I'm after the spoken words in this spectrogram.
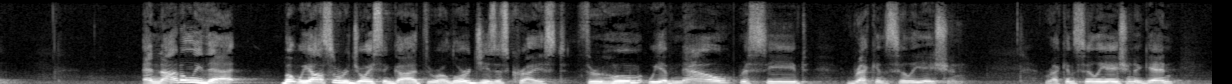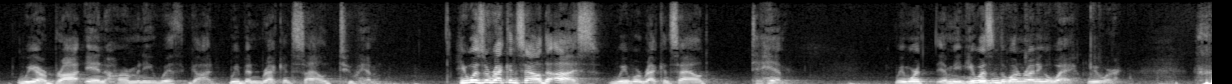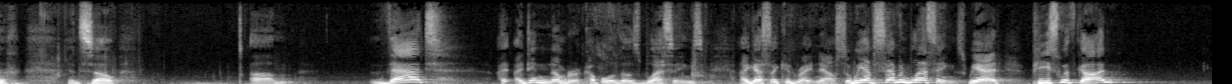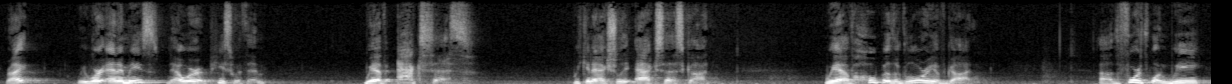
And not only that, but we also rejoice in God through our Lord Jesus Christ, through whom we have now received reconciliation. Reconciliation, again, we are brought in harmony with God. We've been reconciled to Him. He wasn't reconciled to us, we were reconciled to Him. We weren't, I mean, He wasn't the one running away, we were. and so, um, that, I, I didn't number a couple of those blessings. I guess I could right now. So we have seven blessings. We had peace with God, right? We were enemies. Now we're at peace with Him. We have access. We can actually access God. We have hope of the glory of God. Uh, the fourth one, we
